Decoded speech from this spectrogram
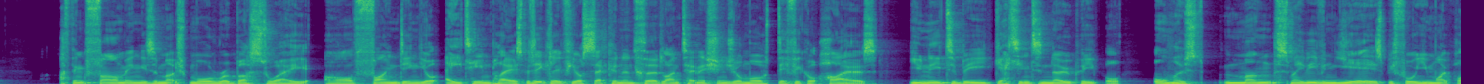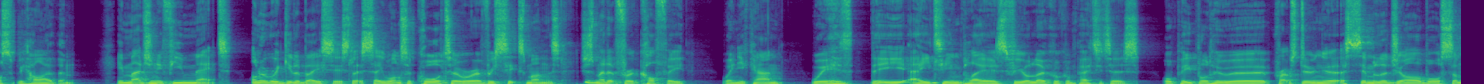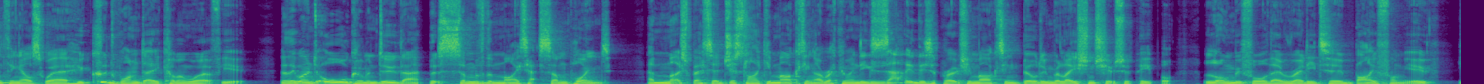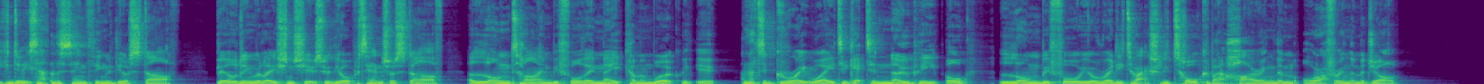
I think farming is a much more robust way of finding your A team players, particularly if you're second and third line technicians, your more difficult hires. You need to be getting to know people almost months, maybe even years before you might possibly hire them. Imagine if you met on a regular basis, let's say once a quarter or every six months, just met up for a coffee when you can with the 18 players for your local competitors or people who are perhaps doing a, similar job or something elsewhere who could one day come and work for you. Now, they won't all come and do that, but some of them might at some point. And much better, just like in marketing, I recommend exactly this approach in marketing, building relationships with people long before they're ready to buy from you. You can do exactly the same thing with your staff. Building relationships with your potential staff a long time before they may come and work with you. And that's a great way to get to know people long before you're ready to actually talk about hiring them or offering them a job.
